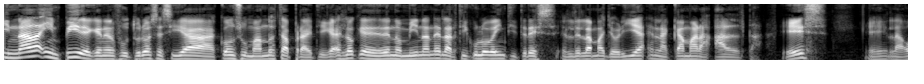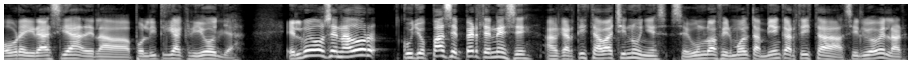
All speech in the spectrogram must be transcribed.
Y nada impide que en el futuro se siga consumando esta práctica. Es lo que denominan el artículo 23, el de la mayoría en la Cámara Alta. Es eh, la obra y gracia de la política criolla. El nuevo senador cuyo pase pertenece al cartista Bachi Núñez, según lo afirmó el también cartista Silvio Velar,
